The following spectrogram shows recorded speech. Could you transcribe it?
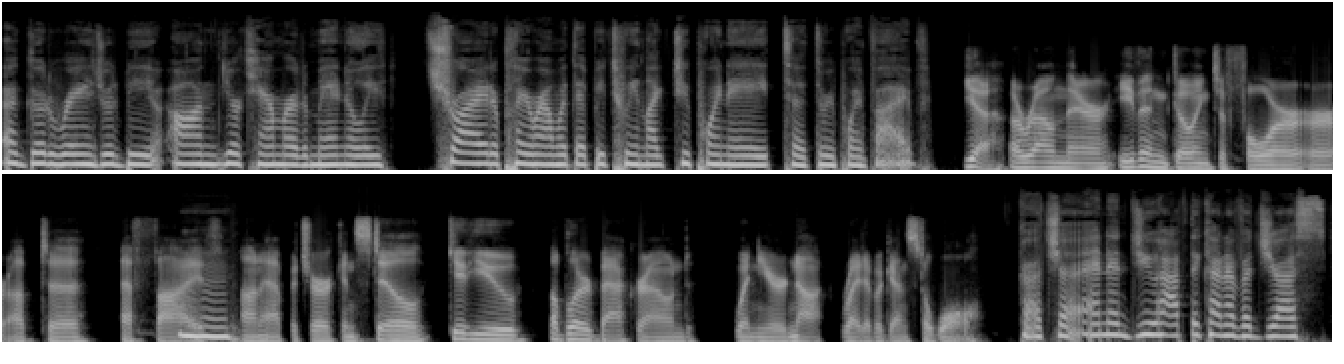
a good range would be on your camera to manually try to play around with it between like 2.8 to 3.5. Yeah, around there. Even going to four or up to f5 Mhm. on aperture can still give you a blurred background when you're not right up against a wall. Gotcha. And then do you have to kind of adjust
